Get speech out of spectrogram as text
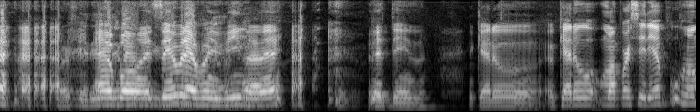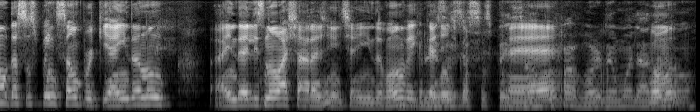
Parceria É bom, é bem-vinda, sempre é né? bem-vinda, né? Pretendo. Eu quero, eu quero uma parceria pro ramo da suspensão, porque ainda não, ainda eles não acharam a gente ainda. Vamos ver o que, a gente de suspensão, É. por favor, dê uma olhada Vamos no,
